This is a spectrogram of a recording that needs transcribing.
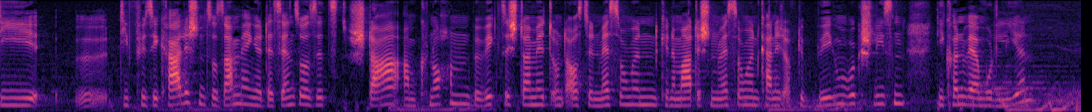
Die, äh, die physikalischen Zusammenhänge, der Sensor sitzt starr am Knochen, bewegt sich damit und aus den Messungen, kinematischen Messungen, kann ich auf die Bewegung rückschließen. Die können wir ja modellieren.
